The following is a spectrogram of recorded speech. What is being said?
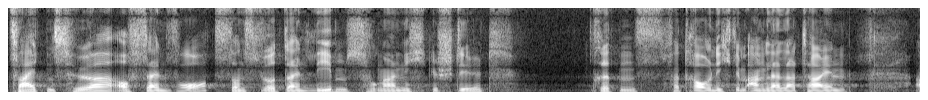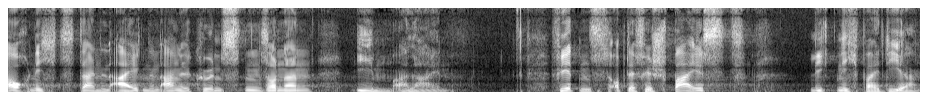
Zweitens, hör auf sein Wort, sonst wird dein Lebenshunger nicht gestillt. Drittens, vertraue nicht dem Anglerlatein, auch nicht deinen eigenen Angelkünsten, sondern ihm allein. Viertens, ob der Fisch beißt, liegt nicht bei dir.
